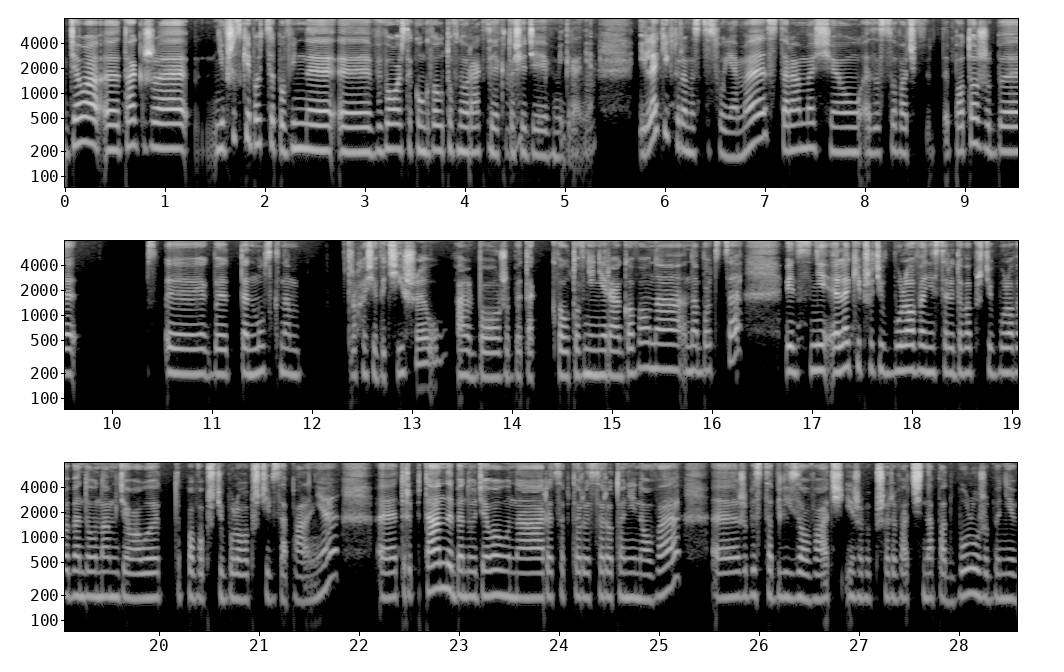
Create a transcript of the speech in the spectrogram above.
działa e, tak, że nie wszystkie bodźce powinny e, wywołać taką gwałtowną reakcję, jak to mhm. się dzieje w migrenie. I leki, które my stosujemy, staramy się zastosować po to, żeby jakby ten mózg nam trochę się wyciszył, albo żeby tak gwałtownie nie reagował na, na bodźce. Więc nie, leki przeciwbólowe, niesterydowe przeciwbólowe będą nam działały typowo przeciwbólowo przeciwzapalnie. E, tryptany będą działały na receptory serotoninowe, e, żeby stabilizować i żeby przerywać napad bólu, żeby, nie,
